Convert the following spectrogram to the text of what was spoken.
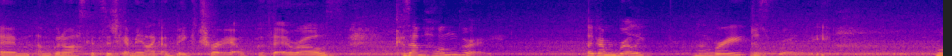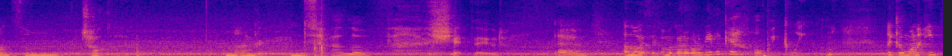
Um, I'm gonna ask her to get me like a big tray of potato rolls because I'm hungry. Like I'm really hungry, just really want some chocolate. I'm hungry. And I love shit food. Um, I'm always like, oh my god, I want to be like a healthy queen. Like I want to eat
